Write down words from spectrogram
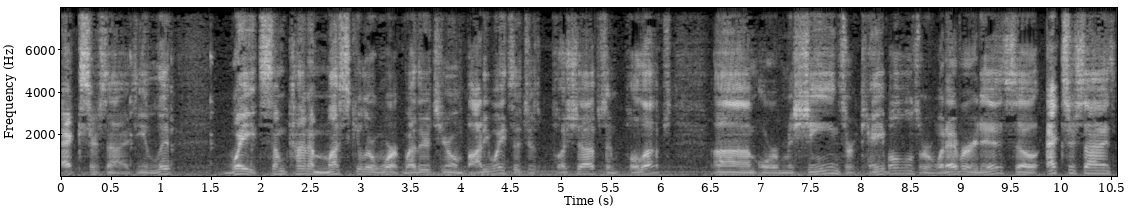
exercise. You lift weights, some kind of muscular work, whether it's your own body weight, such as push-ups and pull-ups, um, or machines or cables or whatever it is. So exercise,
